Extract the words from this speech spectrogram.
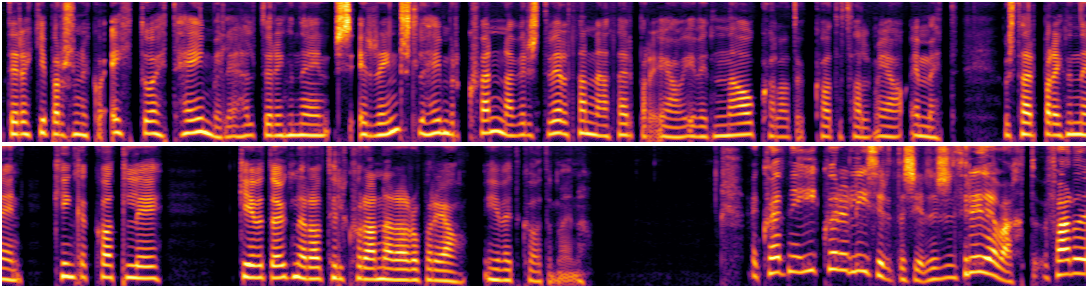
Þetta er ekki bara svona eitthvað eitt og eitt heimili, heldur einhvern veginn reynslu heimur hvenna verist vera þannig að það er bara, já, ég veit nákvæmlega hvað það tala um, já, einmitt. Veist, það er bara einhvern veginn kingakolli, gefið þetta augnar á til hver annar og bara, já, ég veit hvað það meina. En hvernig í hverju lýsir þetta sér, þessi þriðja vakt? Farðu,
